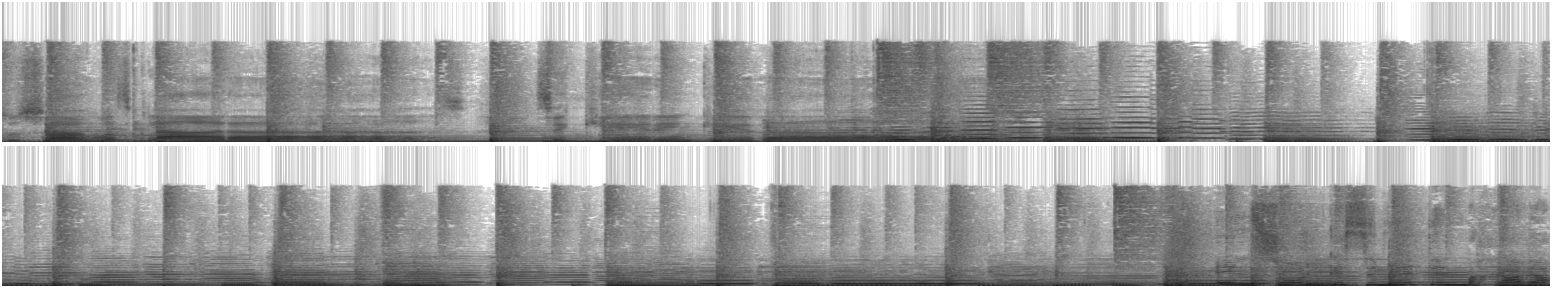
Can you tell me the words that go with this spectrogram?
sus aguas claras se quieren quedar. El sol que se mete en bajada,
